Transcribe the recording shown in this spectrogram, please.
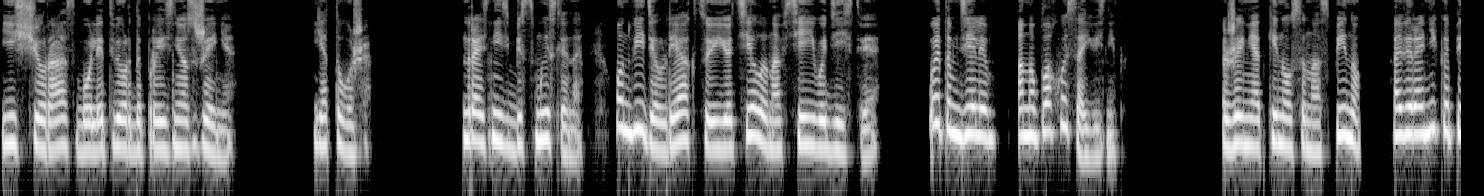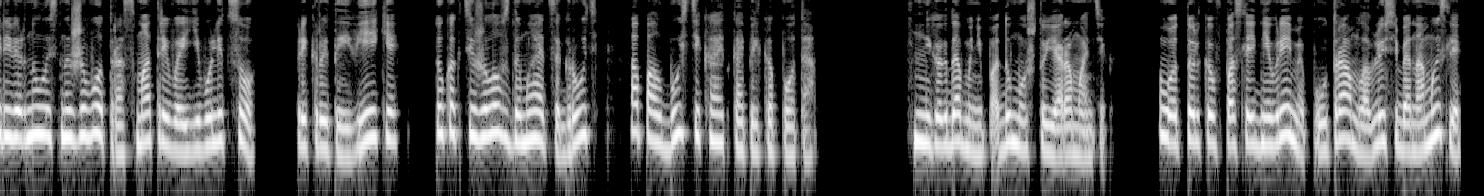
Еще раз более твердо произнес Женя. Я тоже. Дразнись бессмысленно. Он видел реакцию ее тела на все его действия. В этом деле оно плохой союзник. Женя откинулся на спину, а Вероника перевернулась на живот, рассматривая его лицо, прикрытые веки, то, как тяжело вздымается грудь, а по лбу стекает капелька пота. Никогда бы не подумал, что я романтик. Вот только в последнее время по утрам ловлю себя на мысли,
